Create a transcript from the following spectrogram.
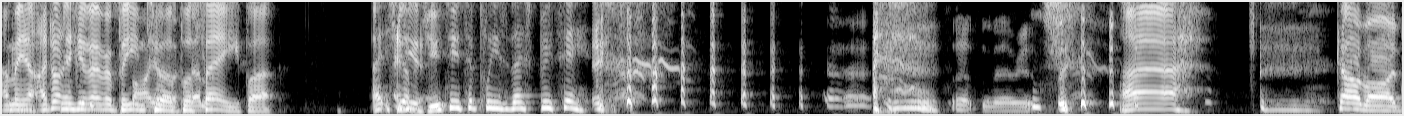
I mean, I don't know if you've ever been to a a fella. buffet, but It's your you- duty to please this booty. That's hilarious. uh, Come on,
